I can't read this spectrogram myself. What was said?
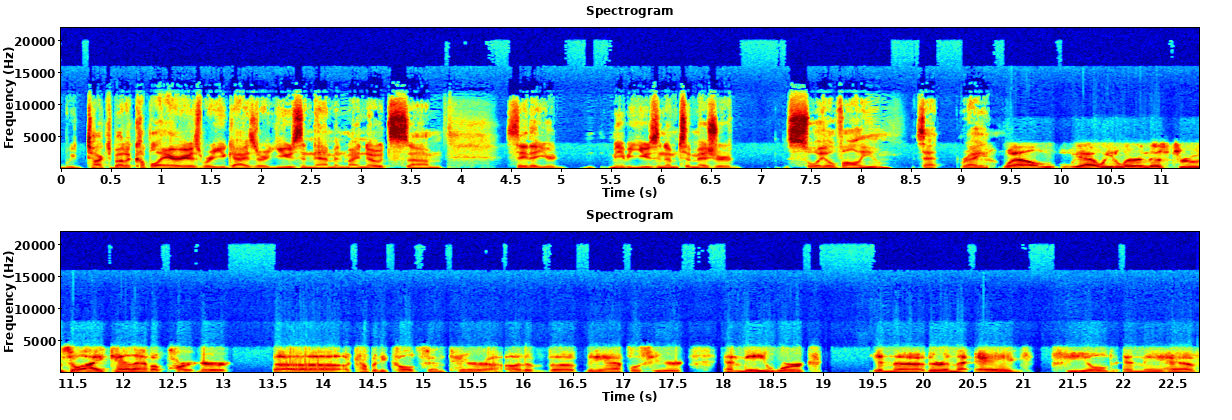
we talked about a couple areas where you guys are using them, and my notes um, say that you're maybe using them to measure soil volume. Is that right? Well, yeah, we learned this through. So I kind of have a partner, uh, a company called Sentera out of uh, Minneapolis here, and they work in the they're in the ag field, and they have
